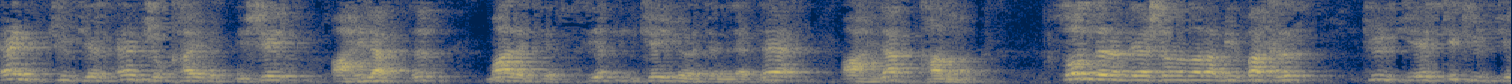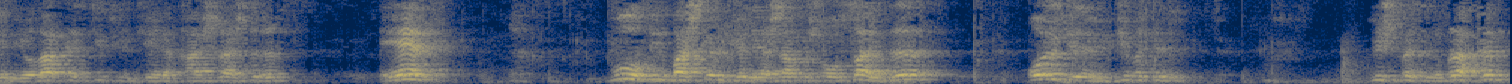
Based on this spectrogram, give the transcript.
En Türkiye'nin en çok kaybettiği şey ahlaktır. Maalesef ülkeyi yönetenlerde ahlak kalmadı. Son dönemde yaşananlara bir bakın. Türkiye eski Türkiye diyorlar. Eski Türkiye ile karşılaştırın. Eğer bu bir başka ülkede yaşanmış olsaydı o ülkede hükümetin düşmesini bırakın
